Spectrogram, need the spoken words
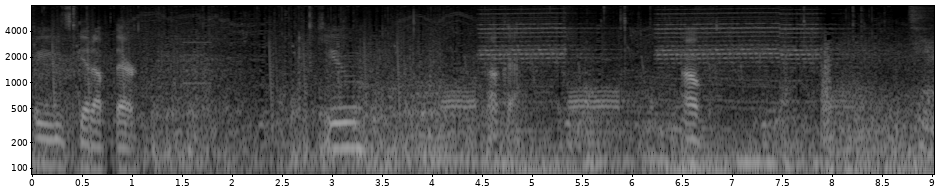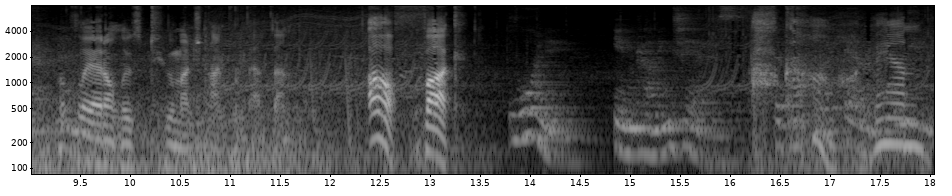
Please get up there. Q. Okay. Lose too much time from that then. Oh, fuck! Warning. Incoming tears. Oh, ah, come on, man.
